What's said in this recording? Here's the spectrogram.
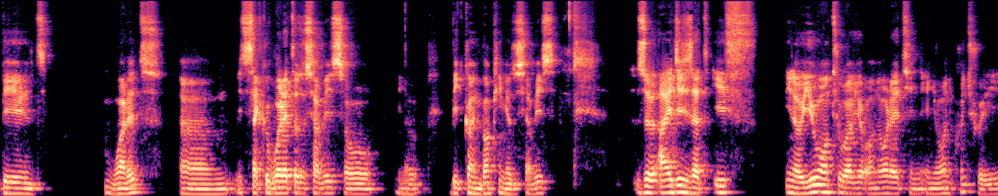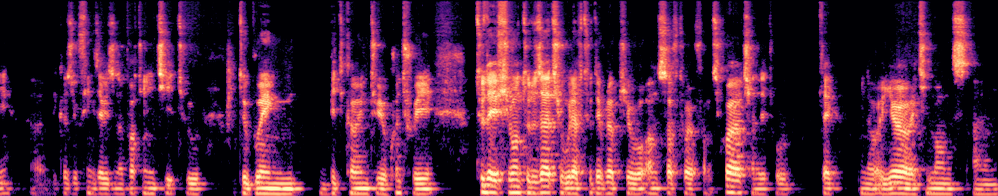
build wallet. Um, it's like a wallet as a service or you know Bitcoin banking as a service. The idea is that if you know you want to have your own wallet in, in your own country uh, because you think there is an opportunity to to bring Bitcoin to your country. Today, if you want to do that, you will have to develop your own software from scratch, and it will take you know a year, eighteen months, and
